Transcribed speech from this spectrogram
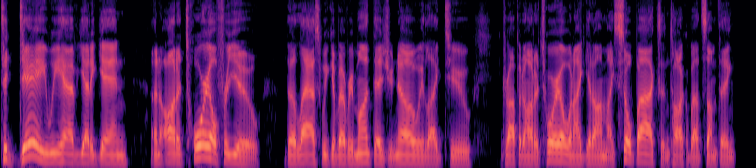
Today, we have yet again an auditorial for you. The last week of every month, as you know, we like to drop an auditorial when I get on my soapbox and talk about something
